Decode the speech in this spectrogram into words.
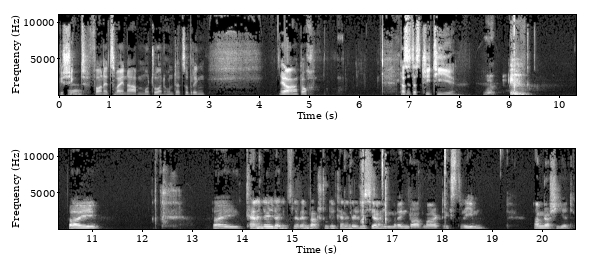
geschickt, ja. vorne zwei Nabenmotoren unterzubringen. Ja, doch. Das ist das GT. Bei, bei Cannondale, da gibt es eine Rennradstudie. Cannondale ist ja im Rennradmarkt extrem engagiert.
